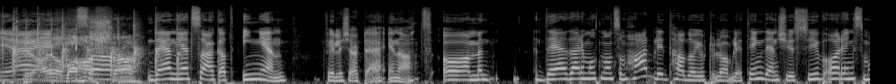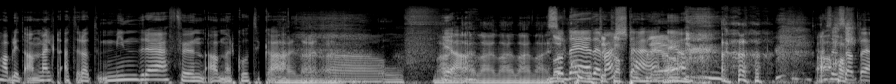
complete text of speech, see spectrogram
Yeah. Bra jobba, Harstad. Så Det er en nyhetssak at ingen fyllekjørte i natt. Og, men det er derimot noen som har blitt tatt og gjort ulovlige ting. Det er en 27-åring som har blitt anmeldt etter at mindre funn av narkotika. Nei, nei, nei. Nei, Ja. nei, nei, nei, nei. Så det er det verste. Ja. Jeg synes at det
